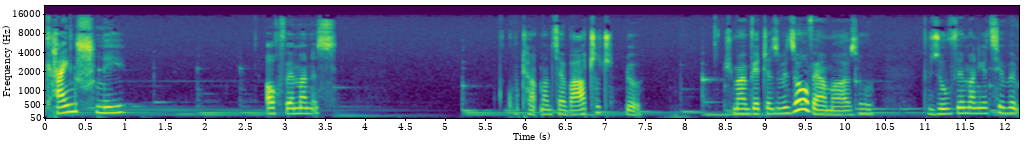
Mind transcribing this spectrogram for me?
kein Schnee, auch wenn man es hat man es erwartet? Nö. Ich meine, wird ja sowieso wärmer. Also, wieso will man jetzt hier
